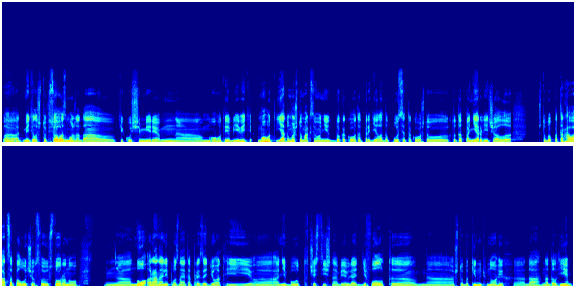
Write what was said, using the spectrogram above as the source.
отметил, что все возможно, да, в текущем мире а, могут и объявить. Могут, я думаю, что максимум они до какого-то предела допустят, такого, что кто-то понервничал, чтобы поторговаться, получив свою сторону. А, Но рано или поздно это произойдет, и они будут частично объявлять дефолт, э, а, чтобы кинуть многих э, да, на долги.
